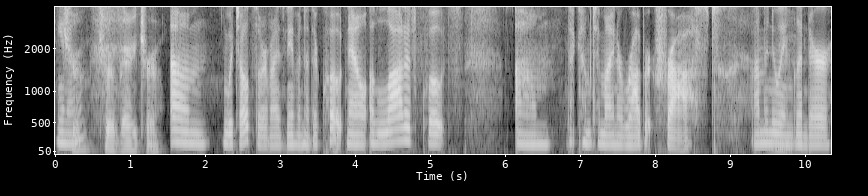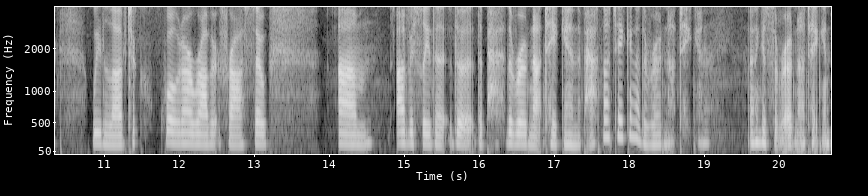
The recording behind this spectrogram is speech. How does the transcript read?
You know? True, true, very true. Um, which also reminds me of another quote. Now, a lot of quotes um, that come to mind are Robert Frost. I'm a New Englander. We love to quote our Robert Frost. So, um, obviously, the the the pa- the road not taken, the path not taken, or the road not taken. I think it's the road not taken.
